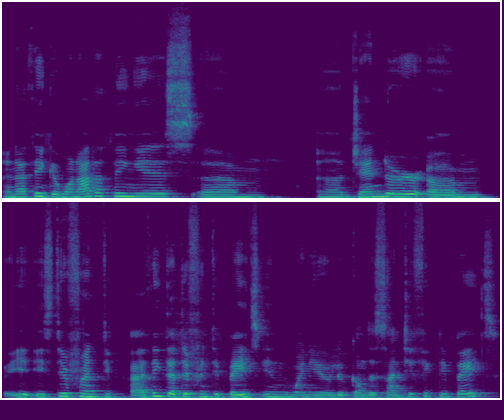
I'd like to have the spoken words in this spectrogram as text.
And i think one other thing is um, uh, gender um, is different. I think there are different debates in when you look on the scientific debates,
